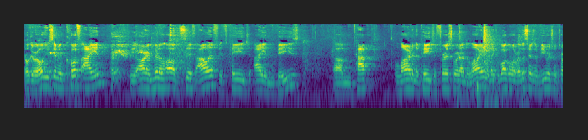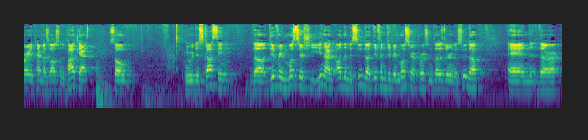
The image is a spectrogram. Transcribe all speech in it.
Okay, we're holding Simon Kuf Ayin. We are in middle of Sif Aleph. It's page Ayin Beis. Um, top line in the page, the first word on the line. I'd like to welcome all of our listeners and viewers from Torah Time as well as from the podcast. So, we were discussing the Divrei Musar Shiyinag Adam Besuda, different Divrei Musar a person does during the Suda. And the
